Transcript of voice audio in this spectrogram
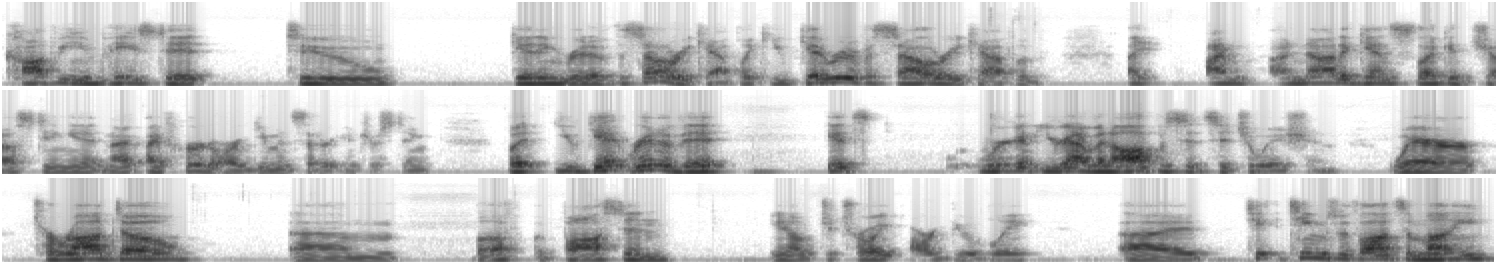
copy and paste it to getting rid of the salary cap like you get rid of a salary cap of i'm i'm not against like adjusting it and I, i've heard arguments that are interesting but you get rid of it it's we're gonna you're gonna have an opposite situation where toronto um Buff, boston you know detroit arguably uh t- teams with lots of money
